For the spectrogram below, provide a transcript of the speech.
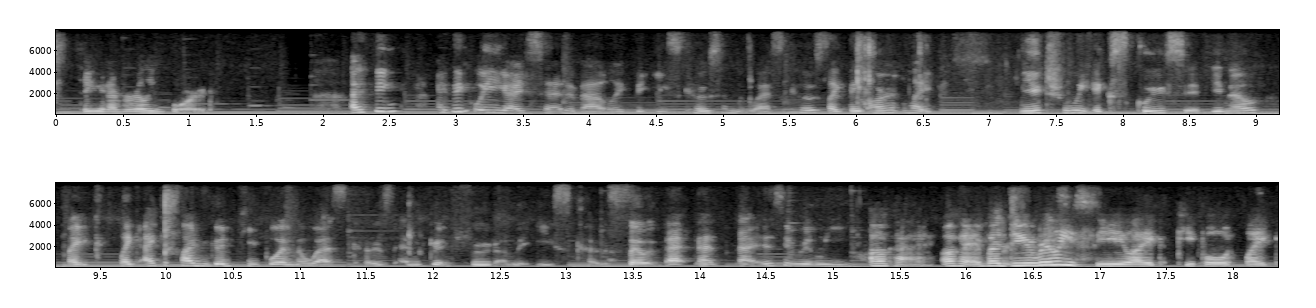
so you're never really bored. I think I think what you guys said about like the East Coast and the West Coast, like they aren't like mutually exclusive, you know? Like like I could find good people in the West Coast and good food on the East Coast. So that that that isn't really Okay, okay, but do you really see like people with like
